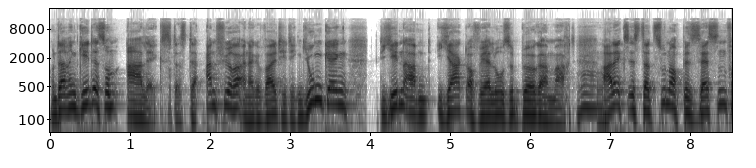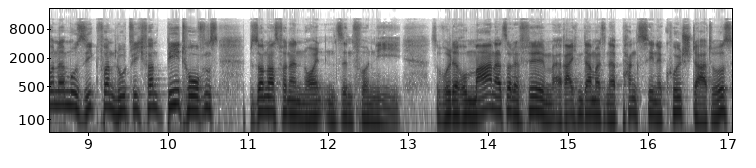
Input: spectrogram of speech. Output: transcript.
Und darin geht es um Alex. Das ist der Anführer einer gewalttätigen Jugendgang, die jeden Abend Jagd auf wehrlose Bürger macht. Mhm. Alex ist dazu noch besessen von der Musik von Ludwig van Beethovens, besonders von der neunten Sinfonie. Sowohl der Roman als auch der Film erreichen damals in der Punkszene Kultstatus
